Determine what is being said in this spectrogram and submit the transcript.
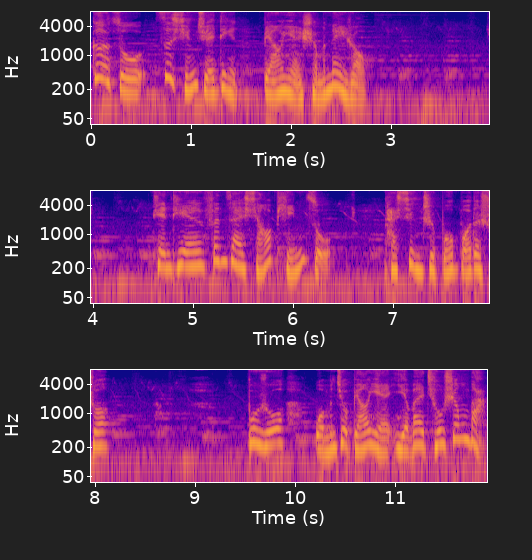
各组自行决定表演什么内容。天天分在小品组，他兴致勃勃地说：“不如我们就表演野外求生吧，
